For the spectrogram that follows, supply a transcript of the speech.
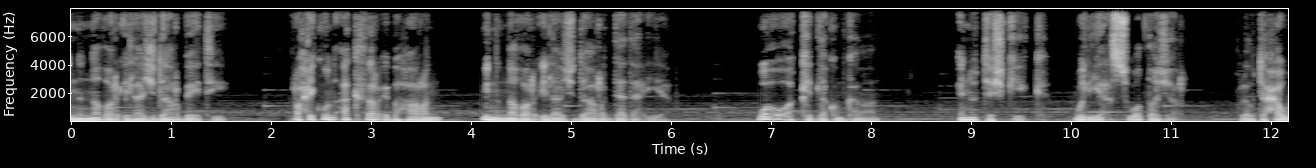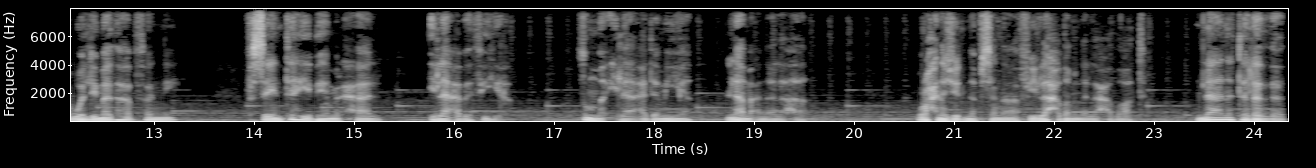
أن النظر إلى جدار بيتي راح يكون أكثر إبهارا من النظر إلى جدار الدادائية وأؤكد لكم كمان أن التشكيك واليأس والضجر لو تحول لمذهب فني فسينتهي بهم الحال إلى عبثية ثم إلى عدمية لا معنى لها. وراح نجد نفسنا في لحظة من اللحظات لا نتلذذ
